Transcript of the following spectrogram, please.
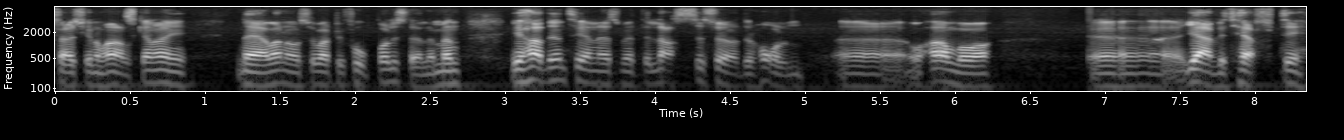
tvärs genom handskarna i nävarna och så vart det fotboll istället. Men vi hade en tränare som hette Lasse Söderholm eh, och han var eh, jävligt häftig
